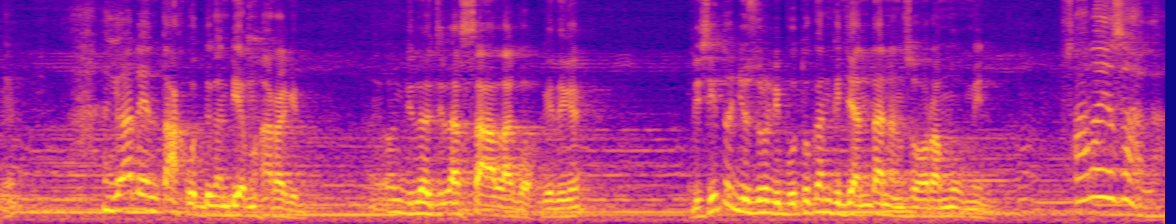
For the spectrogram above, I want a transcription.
Ya. Ada yang takut dengan dia marah gitu. Jelas-jelas salah kok gitu kan. Di situ justru dibutuhkan kejantanan seorang mukmin. Salah ya salah.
